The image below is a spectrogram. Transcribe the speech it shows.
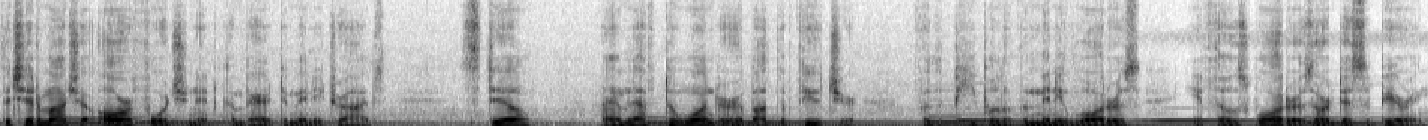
The Chitimacha are fortunate compared to many tribes. Still, I am left to wonder about the future for the people of the many waters if those waters are disappearing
